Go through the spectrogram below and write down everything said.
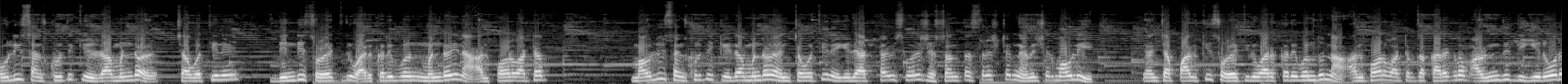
ओली सांस्कृतिक क्रीडा मंडळच्या वतीने दिंडी सोहळ्यातील वारकरी मंडळींना अल्पहार वाटप. माऊली सांस्कृतिक क्रीडा मंडळ यांच्या वतीने गेले अठ्ठावीस वर्ष संतश्रेष्ठ ज्ञानेश्वर माऊली यांच्या पालखी सोहळ्यातील वारकरी बंधूंना अल्पहार वाटपचा कार्यक्रम आळंदी दिघी रोड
